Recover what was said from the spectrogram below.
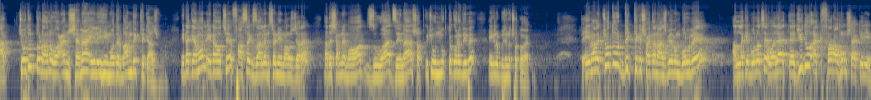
আর চতুর্থটা হলো ওয়ান শ্যামা ইলিহিম ওদের বাম দিক থেকে আসব। এটা কেমন? এটা হচ্ছে ফাসেক জালেম শ্রেণির মানুষ যারা, তাদের সামনে মদ, জুয়া, জেনা সব কিছু উন্মুক্ত করে দিবে। এগুলোর পিছনে ছোট এখন। তো এইভাবে চতুর্দিক থেকে শয়তান আসবে এবং বলবে, আল্লাহকে বলেছে, ওয়ালা তেজিদু আকসর আহম শাকিরিন।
